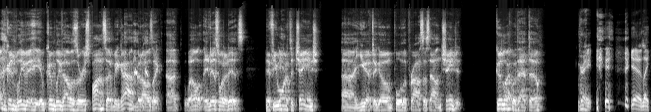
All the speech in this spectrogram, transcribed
I couldn't believe it. I couldn't believe that was the response that we got. But I was like, uh, well, it is what it is. And if you yeah. want it to change, uh, you have to go and pull the process out and change it. Good luck with that, though. Right? yeah, like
